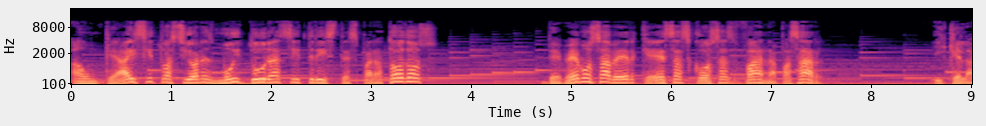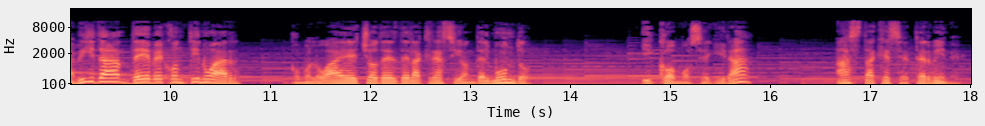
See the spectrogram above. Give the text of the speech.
Aunque hay situaciones muy duras y tristes para todos, debemos saber que esas cosas van a pasar y que la vida debe continuar como lo ha hecho desde la creación del mundo y como seguirá hasta que se termine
